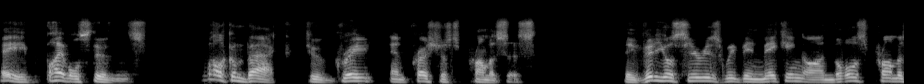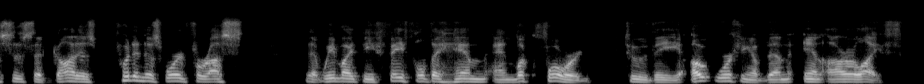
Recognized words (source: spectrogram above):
Hey, Bible students, welcome back to Great and Precious Promises the video series we've been making on those promises that God has put in His Word for us, that we might be faithful to Him and look forward to the outworking of them in our life.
